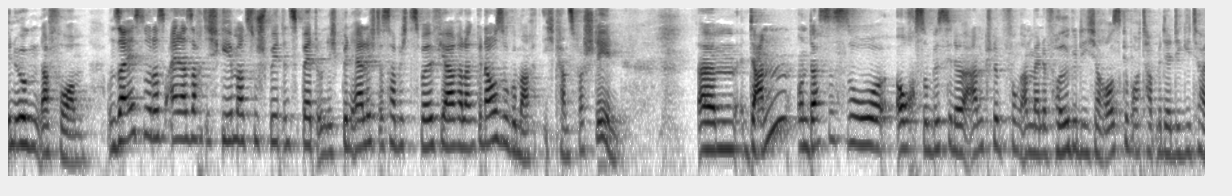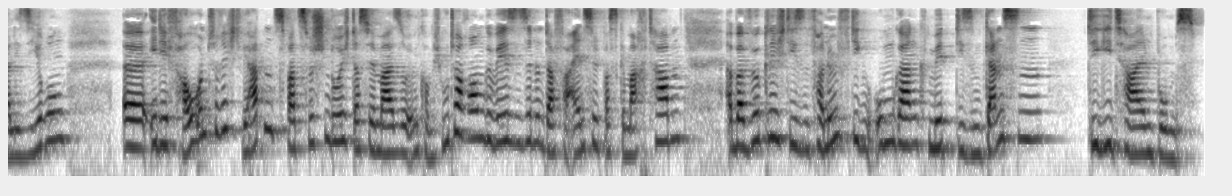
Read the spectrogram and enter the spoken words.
In irgendeiner Form. Und sei es nur, dass einer sagt, ich gehe immer zu spät ins Bett. Und ich bin ehrlich, das habe ich zwölf Jahre lang genauso gemacht. Ich kann es verstehen. Ähm, dann, und das ist so auch so ein bisschen eine Anknüpfung an meine Folge, die ich herausgebracht habe mit der Digitalisierung, äh, EDV-Unterricht. Wir hatten zwar zwischendurch, dass wir mal so im Computerraum gewesen sind und da vereinzelt was gemacht haben, aber wirklich diesen vernünftigen Umgang mit diesem ganzen digitalen Bums.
